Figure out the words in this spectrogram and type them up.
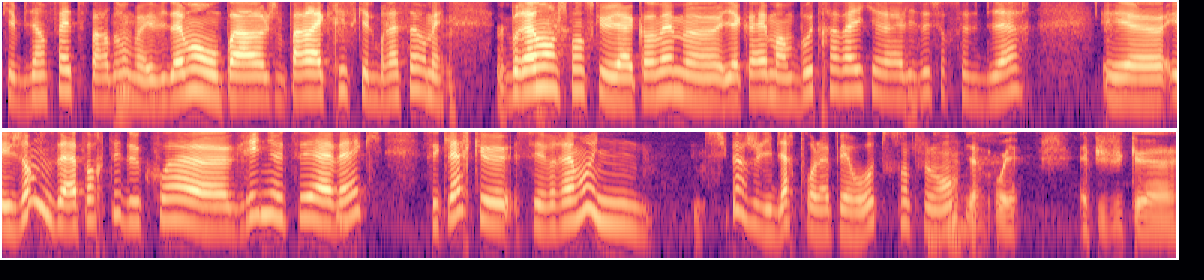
qui est bien faite. Pardon. Mm. Évidemment, on parle, je parle à Chris qui est le brasseur, mais vraiment, je pense qu'il y a quand même, il y a quand même un beau travail qui est réalisé sur cette bière. Et, euh, et Jean nous a apporté de quoi euh, grignoter avec. C'est clair que c'est vraiment une, une super jolie bière pour l'apéro, tout simplement. Bien, oui. Et puis vu que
